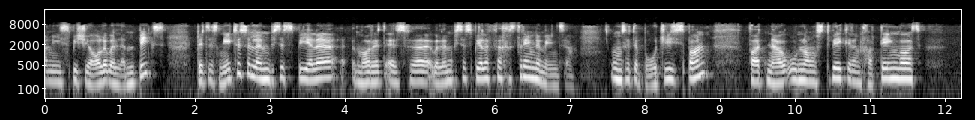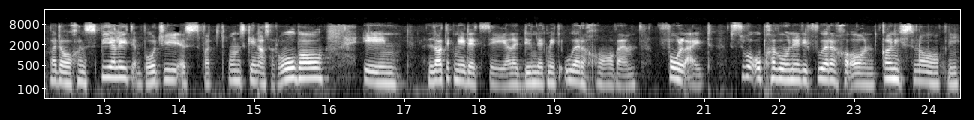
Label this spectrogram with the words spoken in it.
aan die spesiale Olympics. Dit is net soos Olimpiese spele, maar dit is 'n uh, Olimpiese spele vir gestremde mense. Ons het 'n bocce span wat nou onlangs twee keer in Gauteng was wat daar gaan speel het. 'n Bocce is wat ons ken as rolbal en laat ek net dit sê, hulle doen dit met oorgawe, voluit. So opgewonde die vorige aand, kan nie slaap nie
